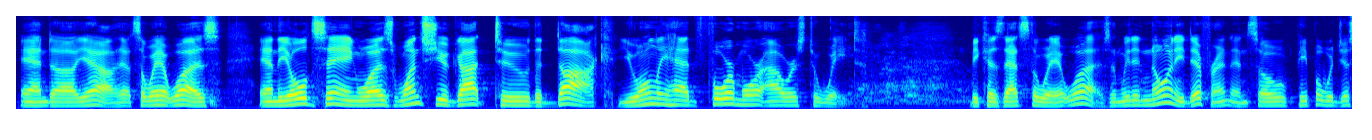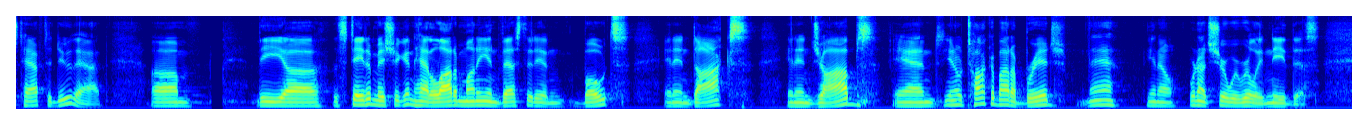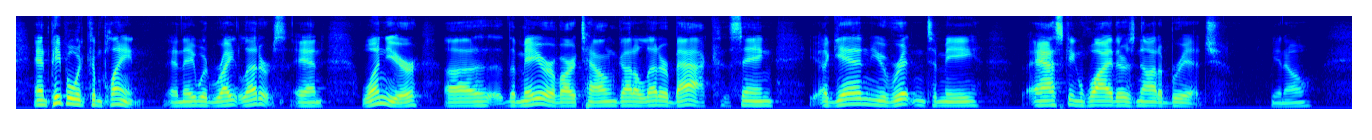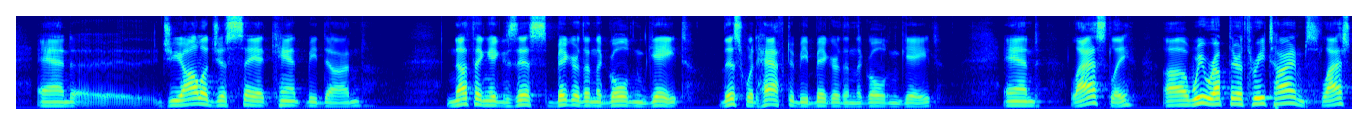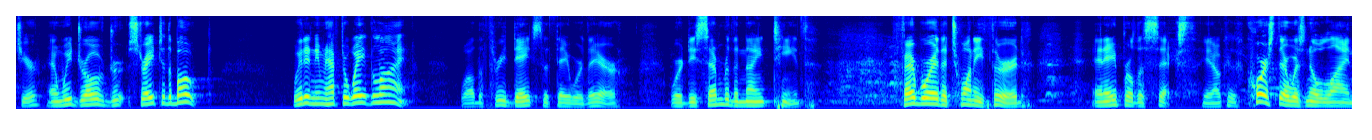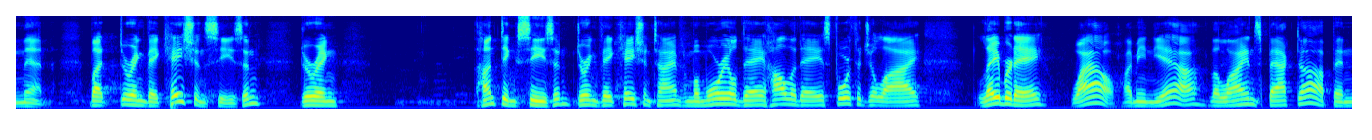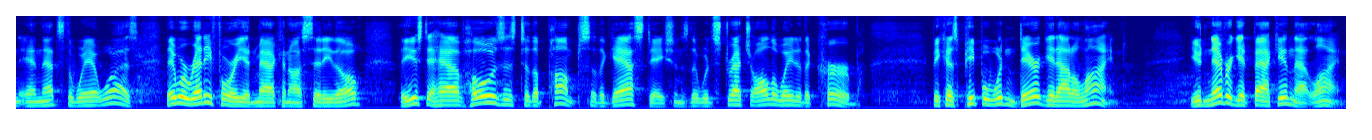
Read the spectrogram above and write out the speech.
And uh, yeah, that's the way it was. And the old saying was once you got to the dock, you only had four more hours to wait. because that's the way it was. And we didn't know any different, and so people would just have to do that. Um, the, uh, the state of Michigan had a lot of money invested in boats and in docks and in jobs. And, you know, talk about a bridge, nah, you know, we're not sure we really need this. And people would complain and they would write letters. And one year, uh, the mayor of our town got a letter back saying, Again, you've written to me asking why there's not a bridge, you know. And uh, geologists say it can't be done. Nothing exists bigger than the Golden Gate. This would have to be bigger than the Golden Gate. And lastly, uh, we were up there three times last year, and we drove dr straight to the boat. We didn't even have to wait in line. Well, the three dates that they were there were December the 19th, February the 23rd, and April the 6th. You know, of course there was no line then. But during vacation season, during hunting season, during vacation times, Memorial Day, holidays, 4th of July, Labor Day, wow, I mean, yeah, the lines backed up, and, and that's the way it was. They were ready for you in Mackinaw City, though. They used to have hoses to the pumps of the gas stations that would stretch all the way to the curb because people wouldn't dare get out of line. You'd never get back in that line.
